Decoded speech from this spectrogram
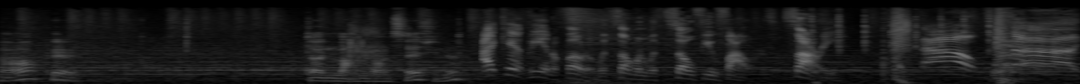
Okay. Dann machen wir ein Selfie, ne? I can't be in a photo with someone with so few followers. Sorry. Ow! Ugh!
